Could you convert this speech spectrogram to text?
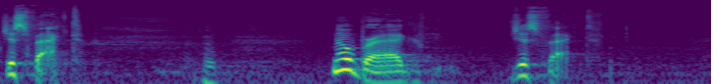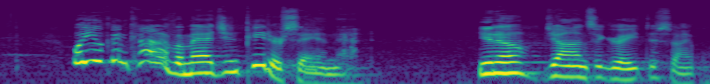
just fact. No brag, just fact. Well, you can kind of imagine Peter saying that. You know, John's a great disciple.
